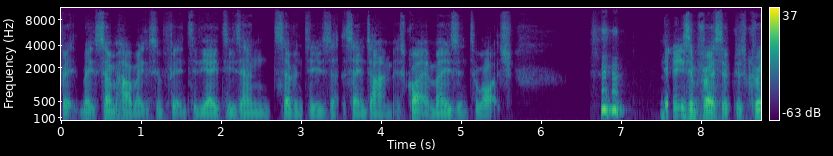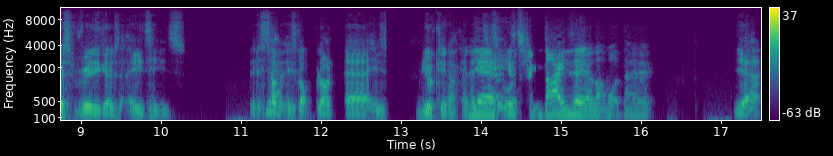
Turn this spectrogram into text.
fit makes somehow makes him fit into the eighties and seventies at the same time? It's quite amazing to watch. it is impressive because Chris really goes eighties This Yeah. time he's got blonde hair. He's looking like an Yeah, 80s boy. his straight dyed hair. I'm like, what the heck? Yeah,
